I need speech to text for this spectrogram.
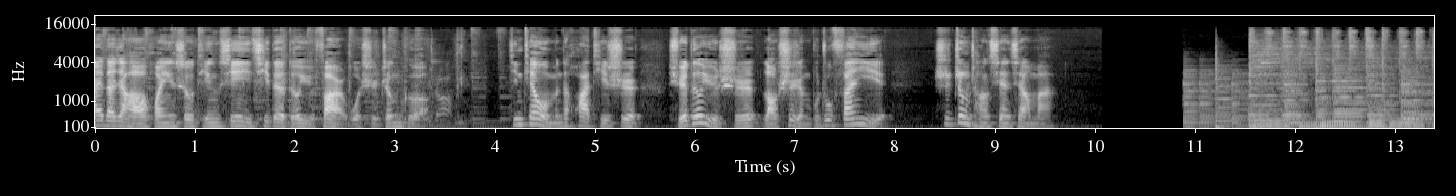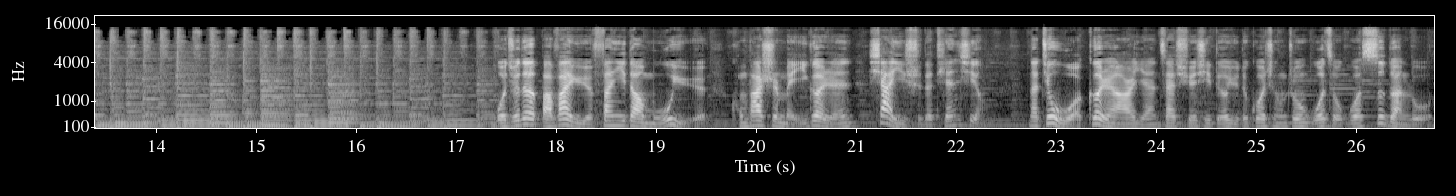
嗨，大家好，欢迎收听新一期的德语范儿，我是征哥。今天我们的话题是学德语时老是忍不住翻译，是正常现象吗？我觉得把外语翻译到母语，恐怕是每一个人下意识的天性。那就我个人而言，在学习德语的过程中，我走过四段路，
